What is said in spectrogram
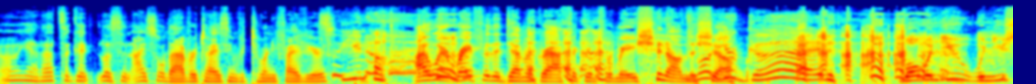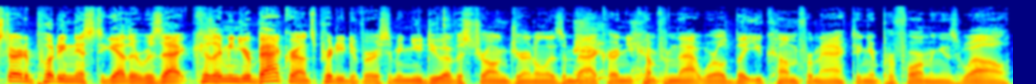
Oh, yeah, that's a good. Listen, I sold advertising for 25 years. So you know. I went right for the demographic information on the Well, show. you're good. well, when you when you started putting this together, was that because I mean your background's pretty diverse. I mean you do have a strong journalism background. You come from that world, but you come from acting and performing as well.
